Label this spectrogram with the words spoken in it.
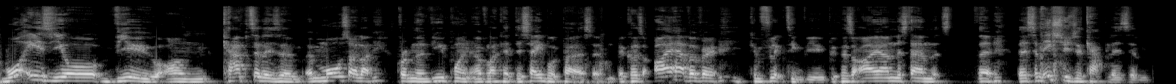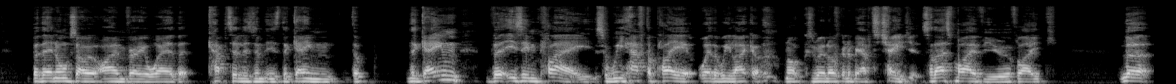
what is your view on capitalism and more so like from the viewpoint of like a disabled person because i have a very conflicting view because i understand that the, there's some issues with capitalism but then also i'm very aware that capitalism is the game that the game that is in play, so we have to play it whether we like it or not because we're not going to be able to change it. So that's my view of like, look,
